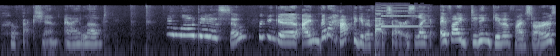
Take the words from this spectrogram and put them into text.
perfection and I loved I loved it. It was so freaking good. I'm gonna have to give it five stars. Like, if I didn't give it five stars,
